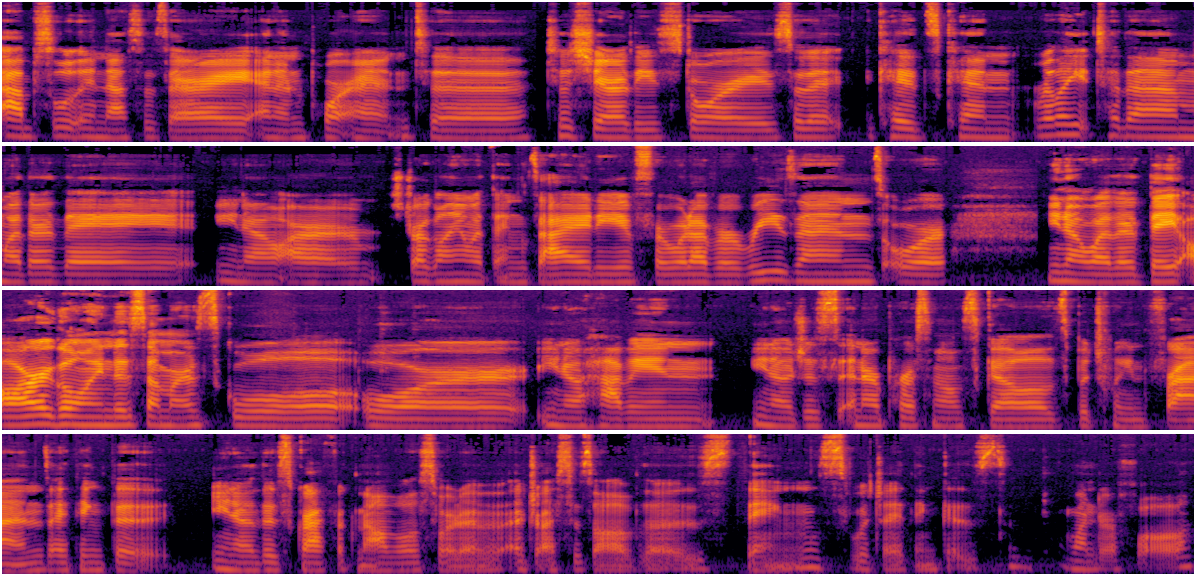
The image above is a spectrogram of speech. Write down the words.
absolutely necessary and important to to share these stories so that kids can relate to them, whether they you know are struggling with anxiety for whatever reasons or you know, whether they are going to summer school or, you know, having, you know, just interpersonal skills between friends. I think that, you know, this graphic novel sort of addresses all of those things, which I think is wonderful.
